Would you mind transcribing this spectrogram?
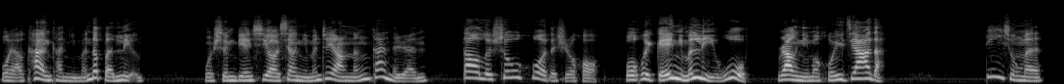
我要看看你们的本领，我身边需要像你们这样能干的人。到了收获的时候，我会给你们礼物，让你们回家的。弟兄们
